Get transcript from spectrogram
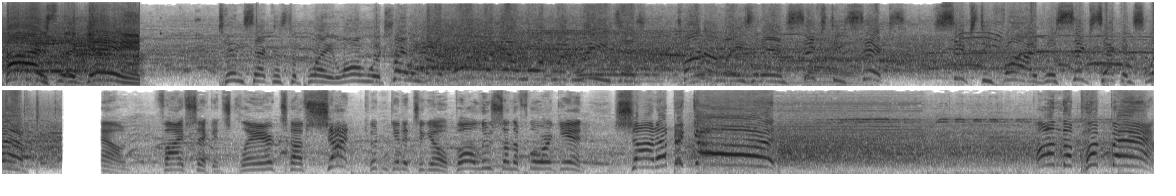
ties the game. 10 seconds to play. Longwood trailing by one, but now Longwood leads as Turner lays it in. 66 65 with six seconds left. Down. Five seconds. Claire, tough shot. Couldn't get it to go. Ball loose on the floor again. Shot up and good! On the putback!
